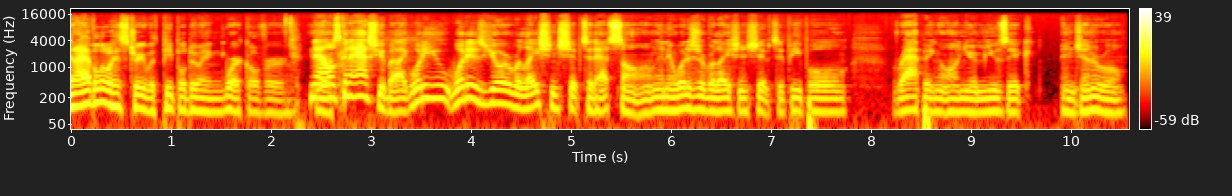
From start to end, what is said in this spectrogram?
and I have a little history with people doing work over. Now I was going to ask you about like what do you what is your relationship to that song, and then what is your relationship to people rapping on your music in general?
